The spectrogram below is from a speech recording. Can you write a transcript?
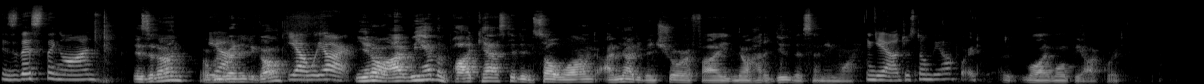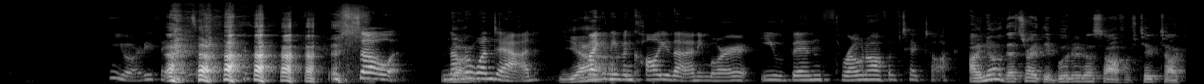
Is this thing on? Is it on? Are Yeah. we ready to go? Yeah, we are. You know, I we haven't podcasted in so long. I'm not even sure if I know how to do this anymore. Yeah, just don't be awkward. Uh, well, I won't be awkward. You already think So, number No. one dad, yeah, if I can even call you that anymore, you've been thrown off of TikTok. I know that's right. They booted us off of TikTok.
